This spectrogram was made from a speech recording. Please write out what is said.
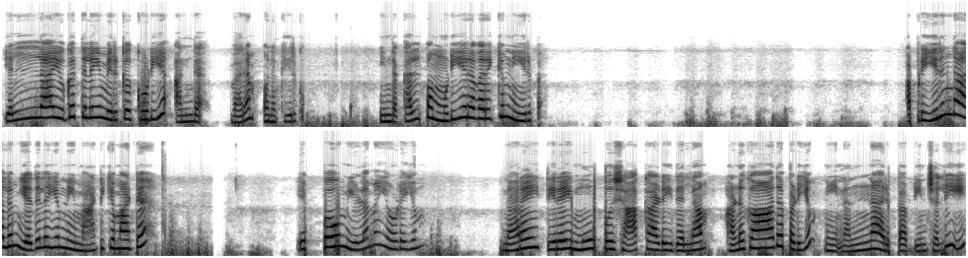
எல்லா யுகத்திலையும் இருக்கக்கூடிய அந்த வரம் உனக்கு இருக்கும். இந்த கல்பம் முடியிற வரைக்கும் நீ இருப்ப. அப்படி இருந்தாலும் எதுலையும் நீ மாட்டிக்க மாட்ட? எப்பவும் இளமையோடையும் நரை திரை மூப்பு சாக்காடு இதெல்லாம் அணுகாதபடியும் நீ நன்னா இருப்ப அப்படின்னு சொல்லி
